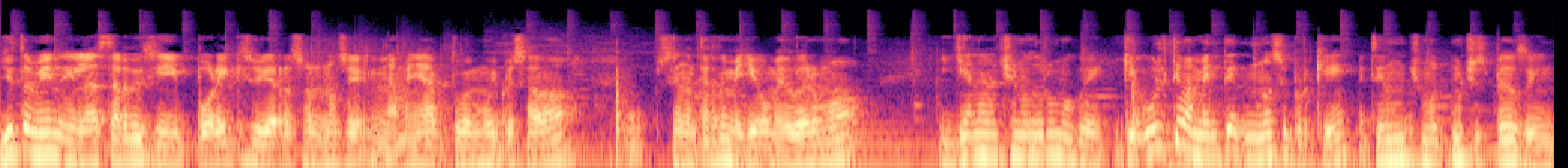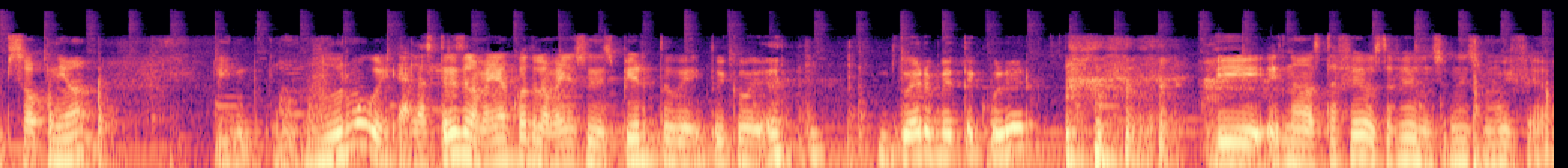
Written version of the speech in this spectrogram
Yo también en las tardes, y por X o Y razón, no sé, en la mañana tuve muy pesado. Pues en la tarde me llego, me duermo. Y ya en la noche no duermo, güey. Que últimamente, no sé por qué, he tenido mucho- muchos pedos de insomnio. Y no, no duermo, güey. A las 3 de la mañana, 4 de la mañana estoy despierto, güey. Estoy como, duérmete, culero. Y eh, no, está feo, está feo. El insomnio es muy feo.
